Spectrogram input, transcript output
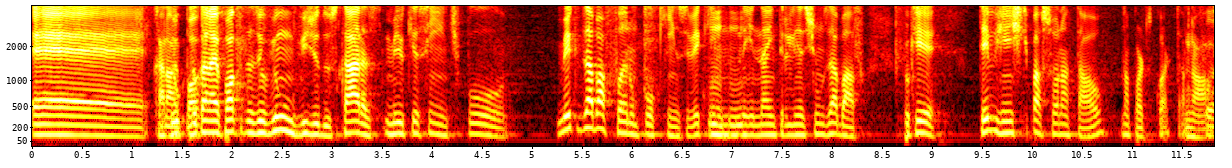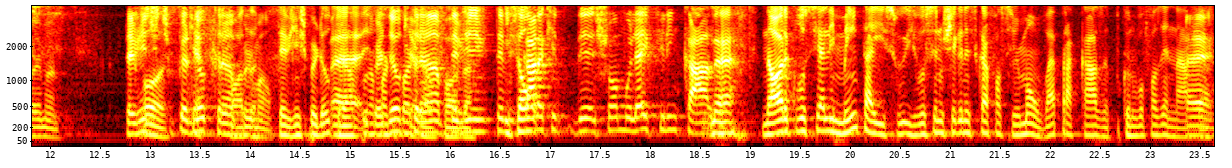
É. Canal do, do canal Hipócritas eu vi um vídeo dos caras, meio que assim, tipo. Meio que desabafando um pouquinho. Você vê que Uhum. na entrelinha tinha um desabafo. Porque teve gente que passou Natal na porta do quartel. Nossa. Foi, mano. Teve gente Pô, que perdeu que é trampo, foda. irmão. Teve gente que perdeu o É, trampo na isso porta Perdeu do o trampo, teve, teve Então- cara que deixou a mulher e filho em casa. É. Na hora que você alimenta isso e você não chega nesse cara e fala assim, irmão, vai pra casa, porque eu não vou fazer nada. É,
